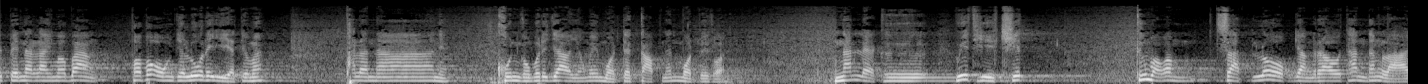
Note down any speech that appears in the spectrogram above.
ยเป็นอะไรมาบ้างพราะพระองค์จะรู้ละเอียดใช่ไหมพารณาเนี่ยคุณของพระเจ้ายังไม่หมด แต่กลับนั้นหมดไปก่อน นั่นแหละคือวิธีคิด ถึงบอกว่าสัตว์โลกอย่างเราท่านทั้งหลาย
